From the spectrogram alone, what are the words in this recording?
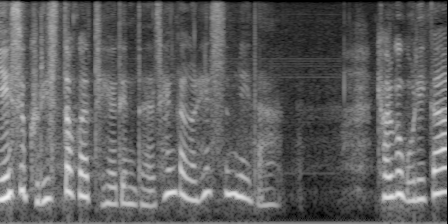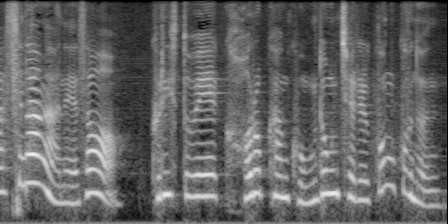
예수 그리스도가 되어야 된다는 생각을 했습니다. 결국 우리가 신앙 안에서 그리스도의 거룩한 공동체를 꿈꾸는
